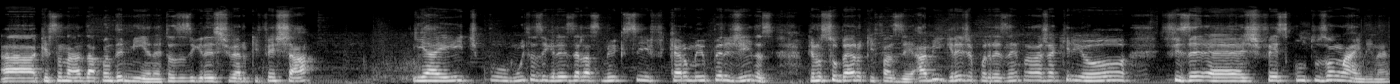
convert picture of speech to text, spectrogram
a questão da, da pandemia, né? Todas as igrejas tiveram que fechar. E aí, tipo, muitas igrejas elas meio que se ficaram meio perdidas, porque não souberam o que fazer. A minha igreja, por exemplo, ela já criou, fizer, é, gente fez cultos online, né?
